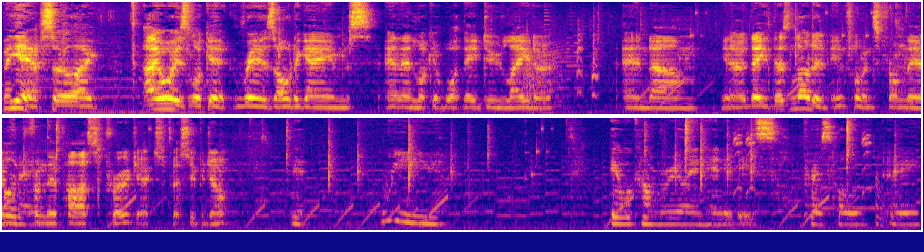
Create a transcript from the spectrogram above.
But yeah, so like I always look at Rare's older games and then look at what they do later. And um, you know, they there's a lot of influence from their Older. from their past projects for Super Jump. Yeah. Whee. It will come really in handy these. Press hold A.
